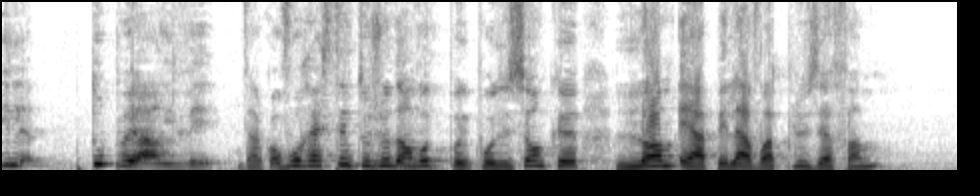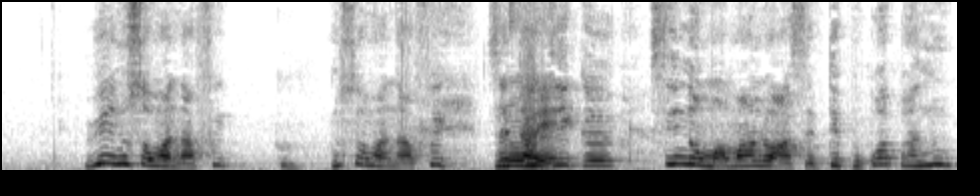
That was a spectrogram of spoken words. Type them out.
il, tout peut arriver. D'accord. Vous restez toujours dans votre po- position que l'homme est appelé à avoir plusieurs femmes? Oui, nous sommes en Afrique. Nous sommes en Afrique. C'est-à-dire que si nos mamans l'ont accepté, pourquoi pas nous?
